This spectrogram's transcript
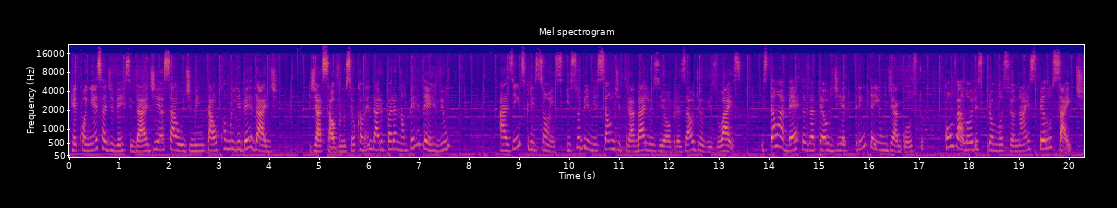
reconheça a diversidade e a saúde mental como liberdade. Já salva no seu calendário para não perder, viu? As inscrições e submissão de trabalhos e obras audiovisuais estão abertas até o dia 31 de agosto, com valores promocionais pelo site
